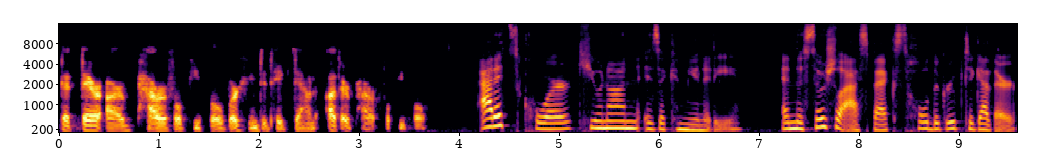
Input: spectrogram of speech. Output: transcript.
that there are powerful people working to take down other powerful people. At its core, QAnon is a community, and the social aspects hold the group together,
